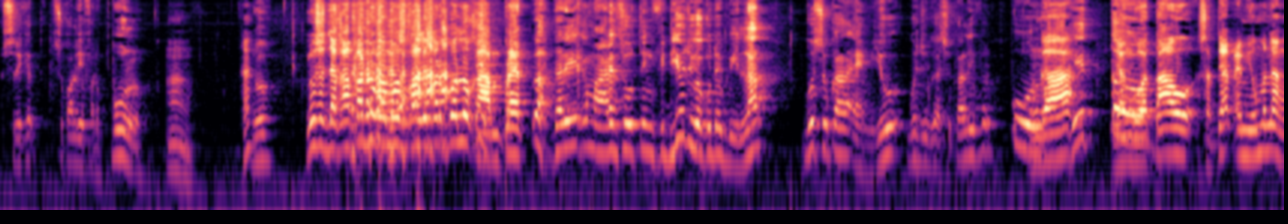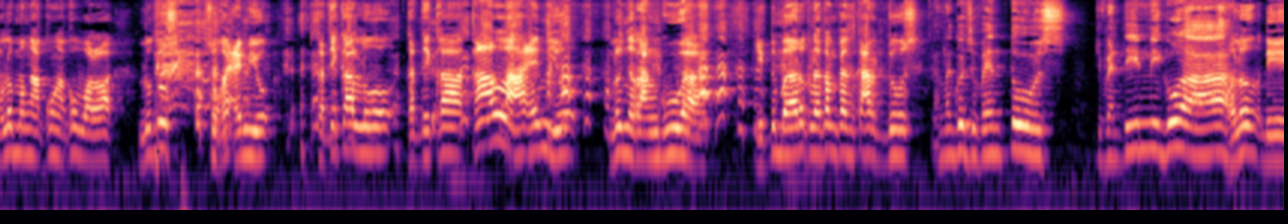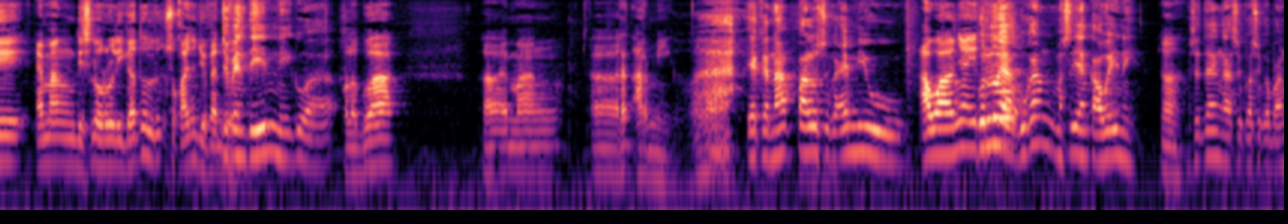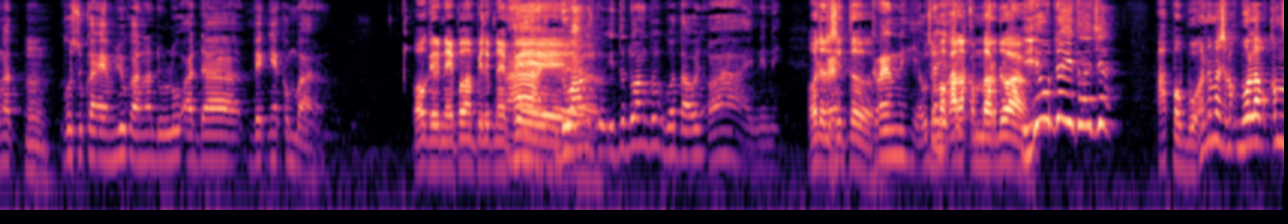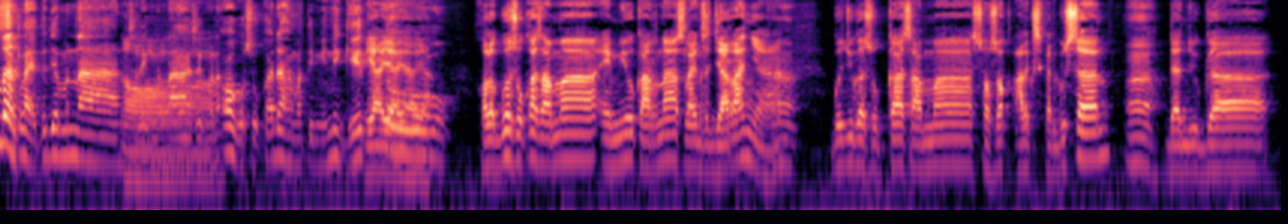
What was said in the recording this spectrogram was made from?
sedikit suka Liverpool. Hmm. Hah? Lu Lu sejak kapan lu ngomong soal Liverpool lu kampret? Wah, dari kemarin syuting video juga gue udah bilang gue suka MU, gue juga suka Liverpool. Enggak. Gitu. Yang gua tahu setiap MU menang lu mengaku-ngaku bahwa lu tuh suka MU. Ketika lu ketika kalah MU, lu nyerang gua. Itu baru kelihatan fans kardus. Karena gue Juventus, Juventini gue. Oh, lu di emang di seluruh liga tuh sukanya Juventus. Juventini gue. Kalau gua eh, emang eh, Red Army. Wah. Ya kenapa lu suka MU? Awalnya itu Gue dulu ya, gue kan masih yang KW nih. Ah. Maksudnya nggak suka-suka banget. Hmm. Gue suka MU karena dulu ada backnya kembar. Oh, Gary Neville sama Philip Neville. Ah, itu doang tuh, itu doang tuh gue tahu. Wah ini nih. Oh, dari Keren- situ. Keren nih. Ya udah. Cuma ya. karena kembar doang. Iya udah itu aja. Apa hubungannya sama sepak bola kembar? Setelah itu dia menang, sering Oh. menang, sering menang. Oh gue suka dah sama tim ini gitu. Iya iya iya. iya. Kalau gue suka sama MU karena selain sejarahnya, Ah. gue juga suka sama sosok Alex Ferguson Ah. dan juga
